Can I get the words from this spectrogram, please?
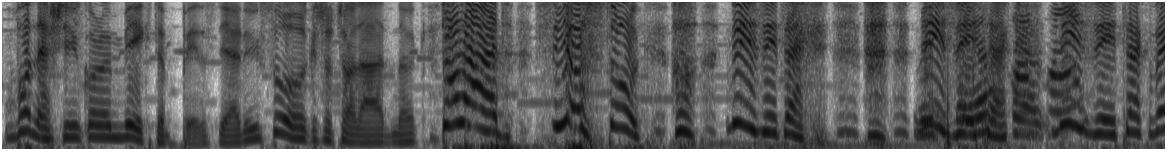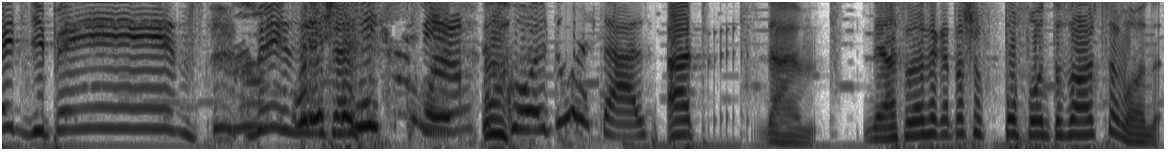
van esélyünk arra, hogy még több pénzt nyerünk, szólok is a családnak. Család! Sziasztok! Ha, nézzétek! Nézzétek! Nézzétek, mennyi pénz! Úristen, Nézzétek! XP! Te koldultál? Hát, nem. Látod ezeket a sok pofont az arcomon?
